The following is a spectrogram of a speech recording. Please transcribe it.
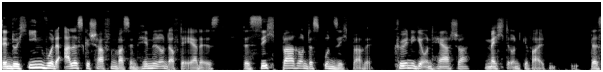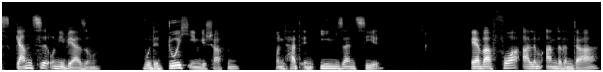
Denn durch ihn wurde alles geschaffen, was im Himmel und auf der Erde ist, das Sichtbare und das Unsichtbare, Könige und Herrscher, Mächte und Gewalten. Das ganze Universum wurde durch ihn geschaffen und hat in ihm sein Ziel. Er war vor allem anderen da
